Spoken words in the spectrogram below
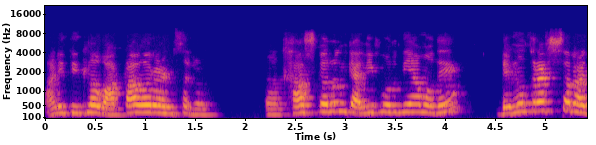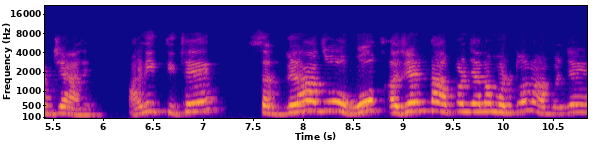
आणि तिथलं वातावरण सगळं. खास करून कॅलिफोर्नियामध्ये डेमोक्रॅट्सचं राज्य आहे. आणि तिथे सगळा जो वोक अजेंडा आपण ज्याला म्हणतो ना म्हणजे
